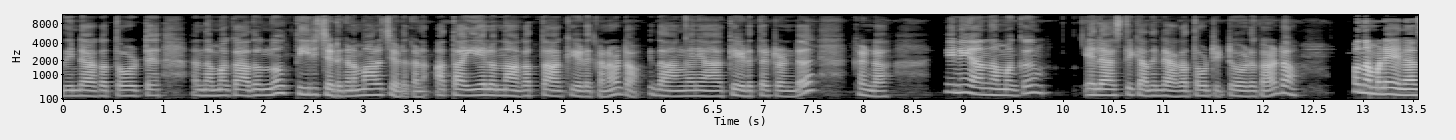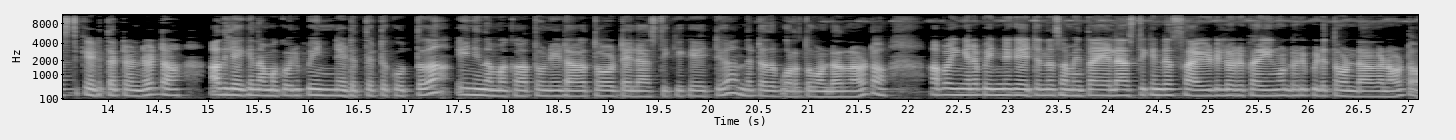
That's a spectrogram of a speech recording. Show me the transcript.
ഇതിന്റെ അകത്തോട്ട് നമുക്ക് അതൊന്ന് തിരിച്ചെടുക്കണം മറിച്ചെടുക്കണം. ആ തയ്യലൊന്ന് അകത്താക്കി എടുക്കണം കേട്ടോ. ഇത് അങ്ങനെ ആക്കി എടുത്തിട്ടുണ്ട് കണ്ടോ. ഇനി നമുക്ക് എലാസ്റ്റിക് അതിന്റെ അകത്തോട്ട് ഇട്ട് കൊടുക്കാം കേട്ടോ. അപ്പോൾ നമ്മുടെ ഇലാസ്റ്റിക് എടുത്തിട്ടുണ്ട് കേട്ടോ അതിലേക്ക് നമുക്കൊരു പിന്നെടുത്തിട്ട് കുത്തുക. ഇനി നമുക്ക് ആ തുണിയുടെ അകത്തോട്ട് എലാസ്റ്റിക് കയറ്റുക. എന്നിട്ട് അത് പുറത്ത് കൊണ്ടുവരണം കേട്ടോ അപ്പോൾ ഇങ്ങനെ പിന്ന് കയറ്റുന്ന സമയത്ത് ആ എലാസ്റ്റിക്കിന്റെ സൈഡിലൊരു ഒരു കൈ കൊണ്ടൊരു പിടുത്തം ഉണ്ടാകണം കേട്ടോ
